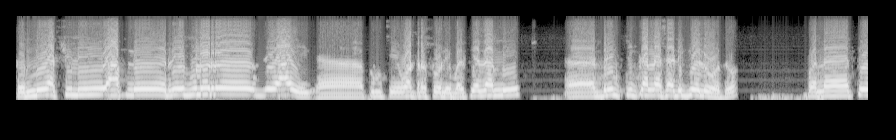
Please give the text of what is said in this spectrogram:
तर मी ऍक्च्युली आपले रेग्युलर जे आहे तुमचे वॉटर सोलेबल त्याचा मी ड्रिंकिंग करण्यासाठी गेलो होतो. पण ते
